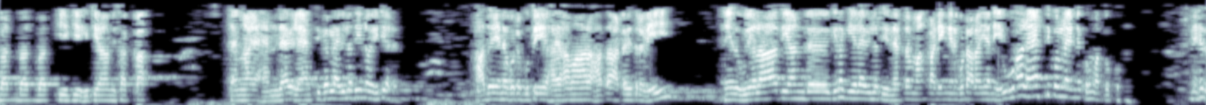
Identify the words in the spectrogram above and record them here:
බත් බත් බත් කිය කිය හිටියා මිසක්කා දැන් ආය හැන්දෑවේ ලෑස්ති කරලා ඇවිල්ලා තියෙනවා හිටියට. අද එනකොට පුතේ 6:00මාර 7 8 විතර වෙයි. නේද උයලා තියන්න කියලා කියලා ඇවිල්ලා තියෙනවා. නැත්තම් මං කඩෙන් එනකොට අරන් යන්නේ එව්වා ලෑස්ති කරලා ඉන්නේ කොහොමද ඔක්කොම. නේද?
